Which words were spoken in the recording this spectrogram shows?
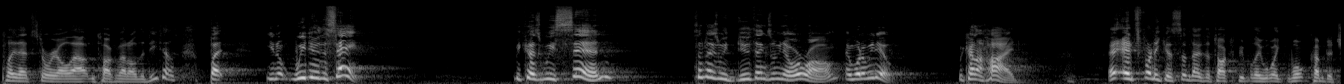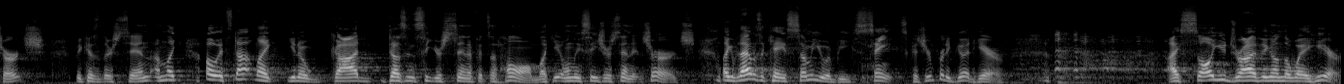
play that story all out and talk about all the details, but, you know, we do the same. Because we sin. Sometimes we do things we know are wrong. And what do we do? We kind of hide. It's funny because sometimes I talk to people, they like, won't come to church because of their sin. I'm like, oh, it's not like, you know, God doesn't see your sin if it's at home. Like, he only sees your sin at church. Like, if that was the case, some of you would be saints because you're pretty good here. I saw you driving on the way here.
